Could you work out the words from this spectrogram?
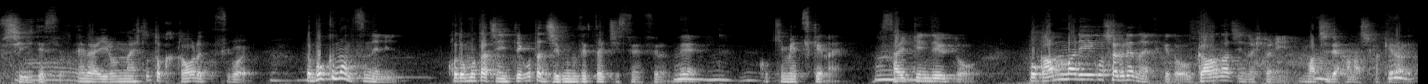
不思議ですよね。だからいろんな人と関わるってすごい。うん僕も常に子供たちに言ってることは自分の絶対実践するんで、うんうんうんこう決めつけない。うん最近で言うと、僕あんまり英語喋れないですけど、ガーナ人の人に街で話しかけられて、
